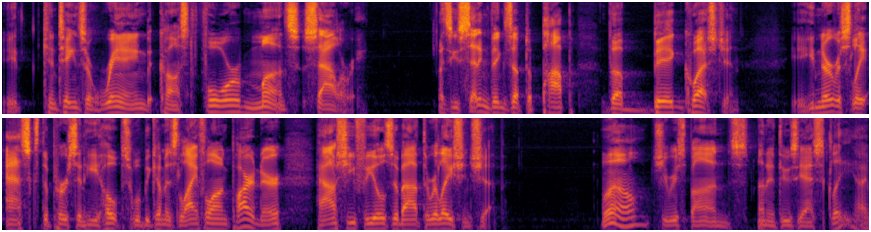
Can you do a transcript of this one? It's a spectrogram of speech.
It contains a ring that cost four months' salary. As he's setting things up to pop the big question. He nervously asks the person he hopes will become his lifelong partner how she feels about the relationship. Well, she responds unenthusiastically, I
